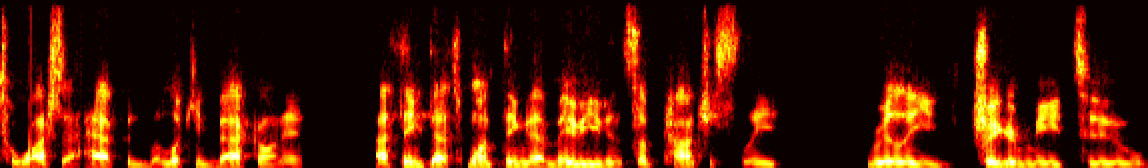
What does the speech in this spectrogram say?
to watch that happen. But looking back on it, I think that's one thing that maybe even subconsciously really triggered me to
